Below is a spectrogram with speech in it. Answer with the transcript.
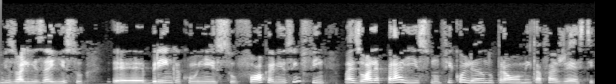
Visualiza isso, é, brinca com isso, foca nisso, enfim, mas olha para isso, não fica olhando para homem cafajeste,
